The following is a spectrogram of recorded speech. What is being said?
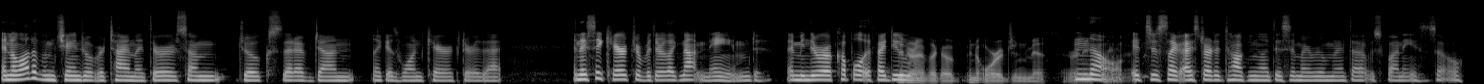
And a lot of them change over time. Like there are some jokes that I've done like as one character that and I say character, but they're like not named. I mean, there are a couple. If I they do, don't have like a, an origin myth or anything no, it's just like I started talking like this in my room and I thought it was funny. So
